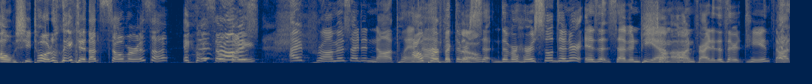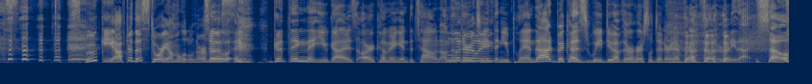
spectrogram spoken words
"Oh, she totally did." That's so Marissa. It was so funny. I promise I did not plan How that. perfect, the, though. the rehearsal dinner is at 7 p.m. On Friday the 13th. That's spooky. After this story, I'm a little nervous. So good thing that you guys are coming into town on the Literally. 13th and you planned that because we do have the rehearsal dinner and I forgot to tell everybody that. So.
